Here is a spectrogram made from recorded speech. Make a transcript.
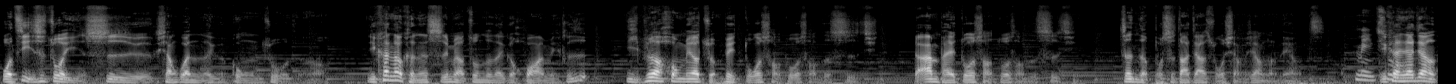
我自己是做影视相关的那个工作的哈，你看到可能十秒钟的那个画面，可是你不知道后面要准备多少多少的事情，要安排多少多少的事情，真的不是大家所想象的那样子。没错，你看人家这样，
